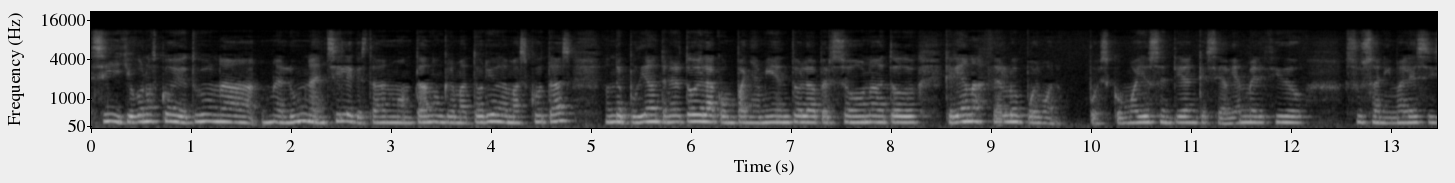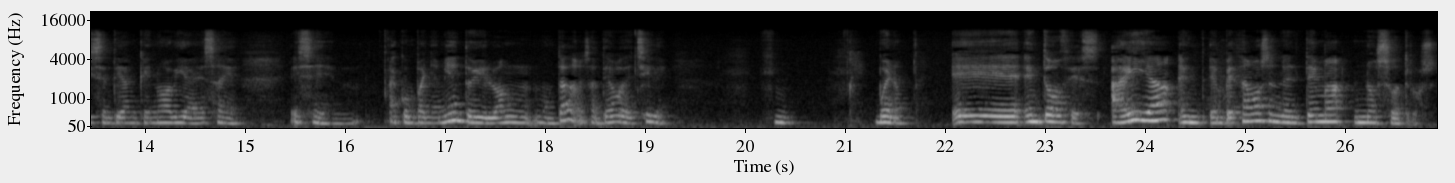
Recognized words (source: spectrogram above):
sí, yo conozco, yo tuve una, una, alumna en Chile que estaban montando un crematorio de mascotas donde pudieran tener todo el acompañamiento, la persona, todo. Querían hacerlo, pues bueno, pues como ellos sentían que se habían merecido sus animales y sentían que no había ese, ese acompañamiento y lo han montado en Santiago de Chile. Bueno, eh, entonces, ahí ya empezamos en el tema nosotros.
